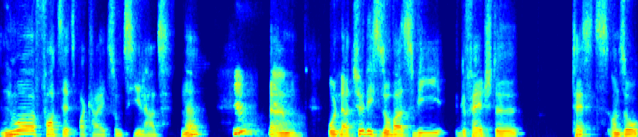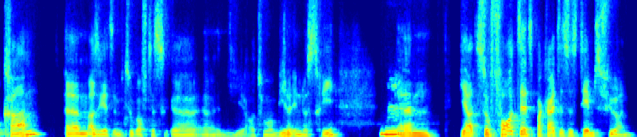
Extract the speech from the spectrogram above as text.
nur Fortsetzbarkeit zum Ziel hat, ne? Hm? Ja. Ähm, und natürlich sowas wie gefälschte Tests und so Kram, ähm, also jetzt in Bezug auf das, äh, äh, die Automobilindustrie, Mhm. ähm, ja zur Fortsetzbarkeit des Systems führen.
